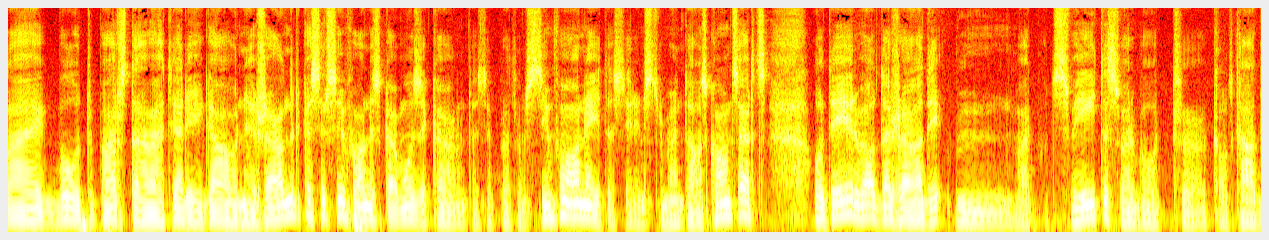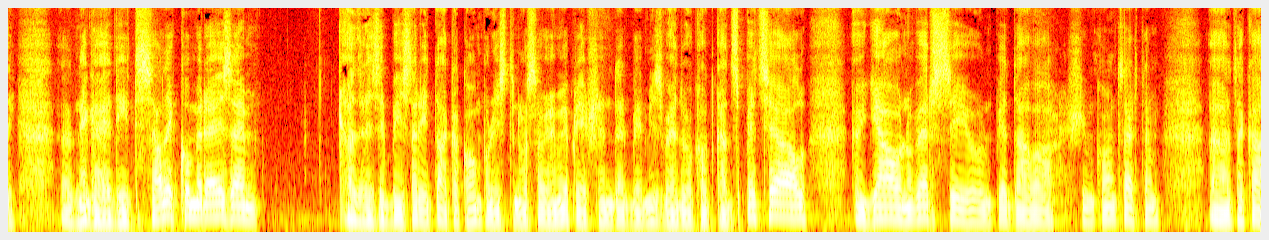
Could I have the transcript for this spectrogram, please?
lai būtu pārstāvēti arī galvenie žanri, kas ir simfoniskā mūzikā. Un tas ir, protams, simfonija, tas ir instrumentāls koncerts, un tie ir vēl dažādi, mm, varbūt svītas, varbūt kaut kādi negaidīti salikumi reizēm. Kādreiz ir bijis arī tā, ka komponisti no saviem iepriekšējiem darbiem izveido kaut kādu speciālu, jaunu versiju un piedāvā šim koncertam. Tā kā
